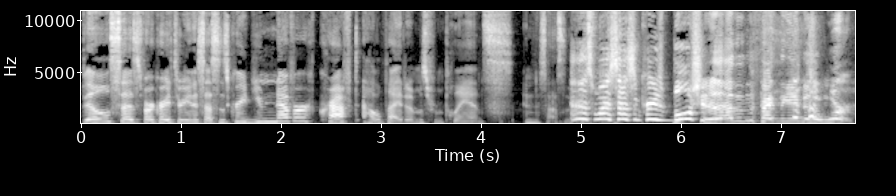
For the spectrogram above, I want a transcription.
Bill says Far Cry 3 and Assassin's Creed, you never craft health items from plants in Assassin's And Creed. that's why Assassin's Creed is bullshit. Other than the fact the game doesn't work.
